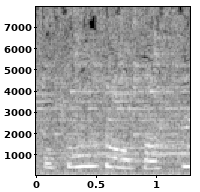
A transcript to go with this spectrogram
お父さんを助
